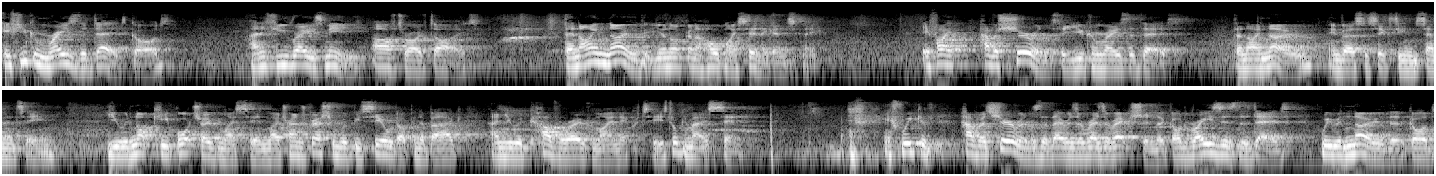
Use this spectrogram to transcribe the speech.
if you can raise the dead, God, and if you raise me after I've died, then I know that you're not going to hold my sin against me. If I have assurance that you can raise the dead, then I know, in verses 16 and 17, you would not keep watch over my sin, my transgression would be sealed up in a bag, and you would cover over my iniquity. He's talking about his sin. If we could have assurance that there is a resurrection, that God raises the dead, we would know that God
